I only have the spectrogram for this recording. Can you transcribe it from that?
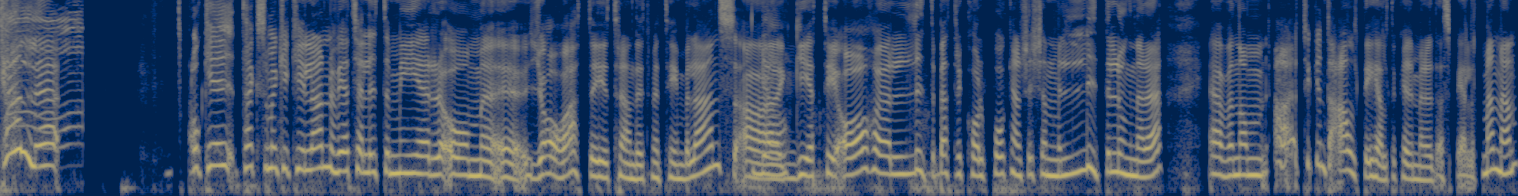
Kalle! Okej, tack så mycket killar. Nu vet jag lite mer om eh, ja, att det är trendigt med Timberlands. Uh, Ja. GTA har jag lite bättre koll på, kanske känner mig lite lugnare. Även om ja, jag tycker inte allt är helt okej med det där spelet. Men, men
